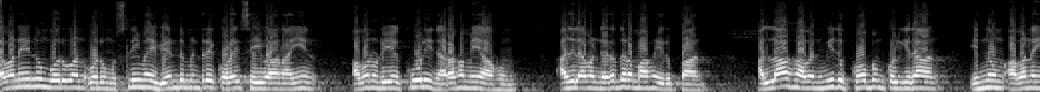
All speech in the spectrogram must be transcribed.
எவனேனும் ஒருவன் ஒரு முஸ்லீமை வேண்டுமென்றே கொலை செய்வானாயின் அவனுடைய கூலி நரகமே ஆகும். அதில் அவன் நிரந்தரமாக இருப்பான். அல்லாஹ் அவன் மீது கோபம் கொள்கிறான். இன்னும் அவனை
